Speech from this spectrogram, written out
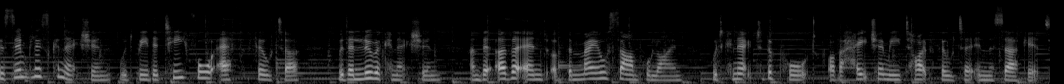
The simplest connection would be the T4F filter with a Luer connection and the other end of the male sample line would connect to the port of a HME type filter in the circuit.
